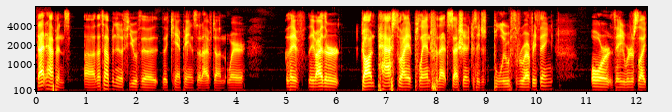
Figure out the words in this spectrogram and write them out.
That happens. Uh, that's happened in a few of the, the campaigns that I've done where they've they've either gone past what I had planned for that session because they just blew through everything, or they were just like,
